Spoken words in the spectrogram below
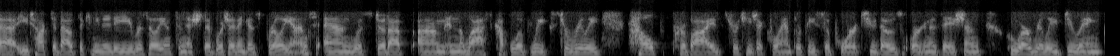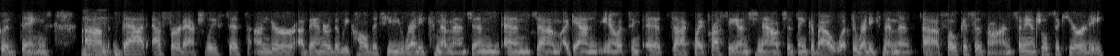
uh, you talked about the Community Resilience Initiative, which I think is brilliant and was stood up um, in the last couple of weeks to really help provide strategic philanthropy support to those organizations who are really doing good things. Um, mm-hmm. Um, that effort actually sits under a banner that we call the TD Ready Commitment, and and um, again, you know, it's it's uh, quite prescient now to think about what the Ready Commitment uh, focuses on: financial security,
